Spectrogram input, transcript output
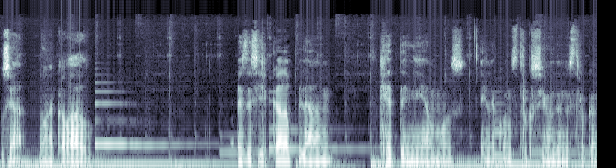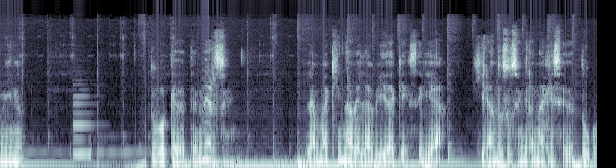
O sea, no han acabado. Es decir, cada plan que teníamos en la construcción de nuestro camino tuvo que detenerse. La máquina de la vida que seguía girando sus engranajes se detuvo.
